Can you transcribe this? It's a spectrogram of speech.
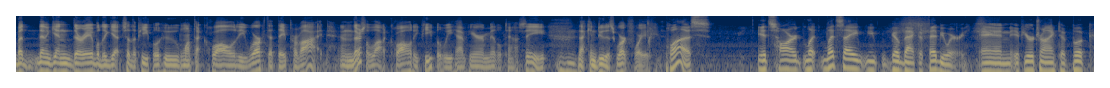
but then again, they're able to get to the people who want that quality work that they provide. And there's a lot of quality people we have here in Middle Tennessee mm-hmm. that can do this work for you. Plus, it's hard. Let, let's say you go back to February, and if you're trying to book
